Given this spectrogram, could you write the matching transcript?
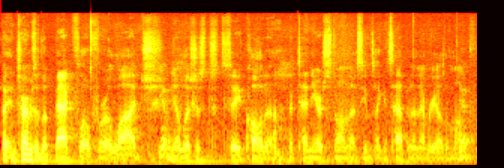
but in terms of the backflow for a large, you know, let's just say, call it a, a ten-year storm, that seems like it's happening every other month.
